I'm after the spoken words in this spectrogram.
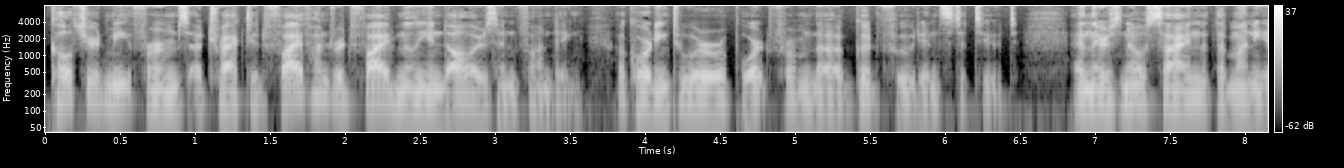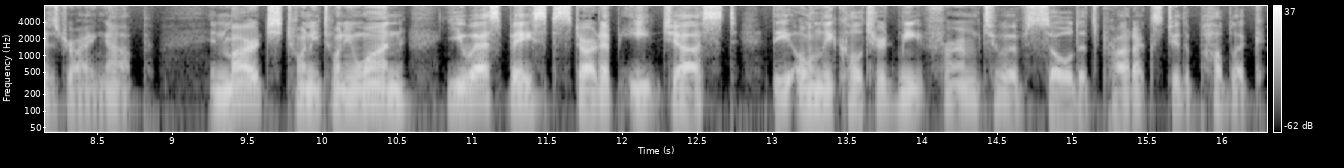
cultured meat firms attracted $505 million in funding, according to a report from the Good Food Institute, and there's no sign that the money is drying up. In March 2021, US based startup Eat Just, the only cultured meat firm to have sold its products to the public,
